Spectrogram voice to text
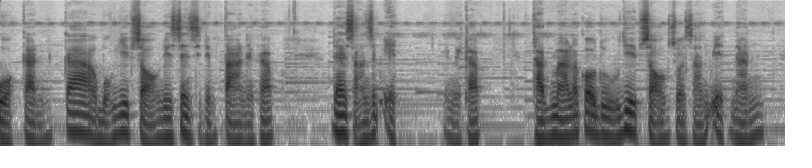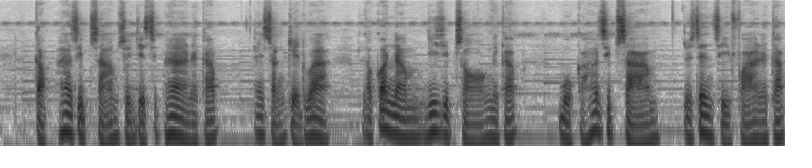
บวกกัน 9 บวก 22 ด้วยเส้นสีน้ำตาลนะครับ ได้ 31 เห็นไหมครับ ถัดมาแล้วก็ดู 22 ส่วน 31 นั้น กับ 53 ส่วน 75 นะครับ ให้สังเกตว่าเราก็นำ 22 นะครับ บวกกับ 53โดยเส้นสีฟ้านะครับ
